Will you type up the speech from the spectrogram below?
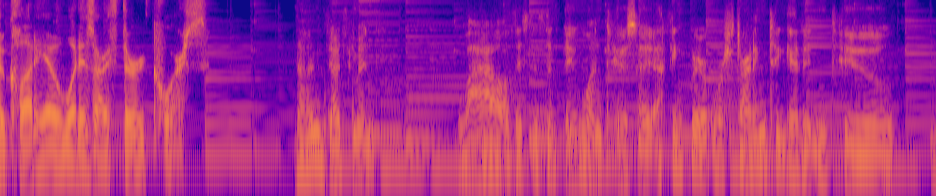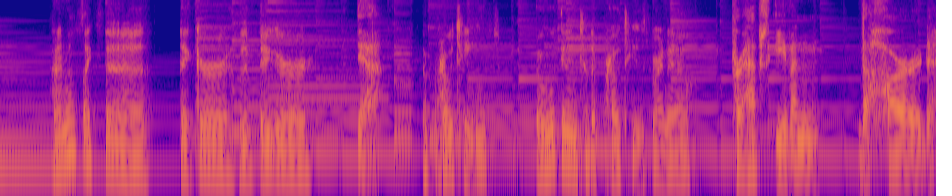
So, Claudio, what is our third course? Non judgment. Wow, this is a big one too. So I think we're we're starting to get into kind of like the thicker, the bigger, yeah, the proteins. We're looking into the proteins right now. Perhaps even the hard.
